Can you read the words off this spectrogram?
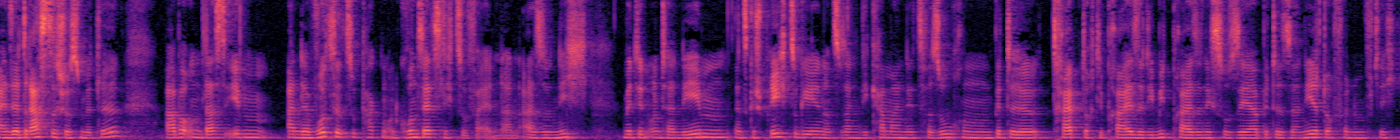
ein sehr drastisches Mittel, aber um das eben an der Wurzel zu packen und grundsätzlich zu verändern. Also nicht mit den Unternehmen ins Gespräch zu gehen und zu sagen, wie kann man jetzt versuchen, bitte treibt doch die Preise, die Mietpreise nicht so sehr, bitte saniert doch vernünftig.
